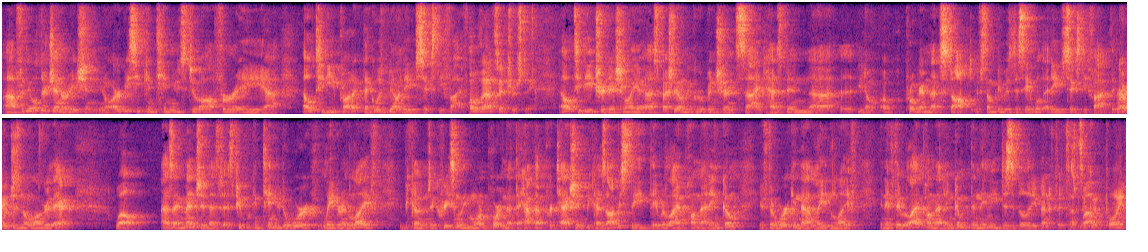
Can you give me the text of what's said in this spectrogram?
Uh, for the older generation, you know, RBC continues to offer a uh, LTD product that goes beyond age 65. Oh, that's interesting. LTD traditionally, especially on the group insurance side, has been uh, you know a program that stopped if somebody was disabled at age 65. The coverage is no longer there. Well, as I mentioned, as, as people continue to work later in life, it becomes increasingly more important that they have that protection because obviously they rely upon that income if they're working that late in life. And if they rely upon that income, then they need disability benefits That's as well. That's a good point.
